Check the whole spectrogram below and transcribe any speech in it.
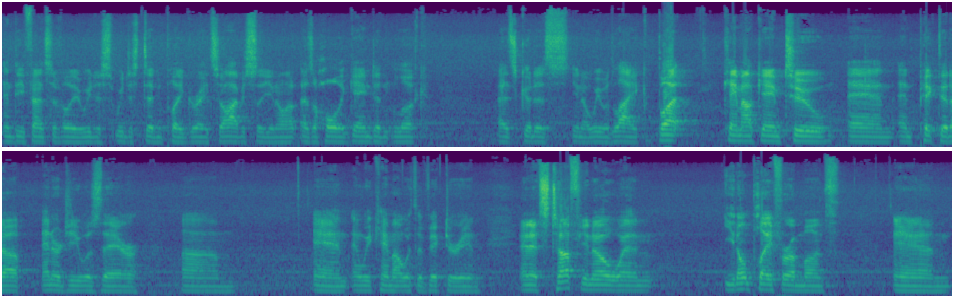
and defensively, we just we just didn't play great. So obviously, you know, as a whole, the game didn't look as good as you know we would like. But came out game two and and picked it up. Energy was there, um, and and we came out with a victory. And and it's tough, you know, when you don't play for a month and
